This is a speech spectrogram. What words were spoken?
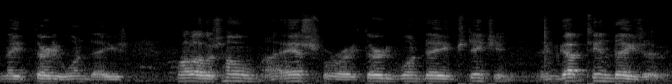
made 31 days. While I was home, I asked for a 31 day extension and got 10 days of it.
